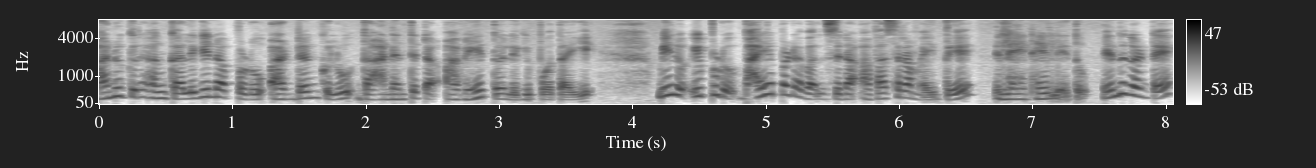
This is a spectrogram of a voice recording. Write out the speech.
అనుగ్రహం కలిగినప్పుడు అడ్డంకులు దానంతట అవే తొలగిపోతాయి. మీరు ఇప్పుడు భయపడవలసిన అవసరం అయితే లేనే లేదు. ఎందుకంటే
